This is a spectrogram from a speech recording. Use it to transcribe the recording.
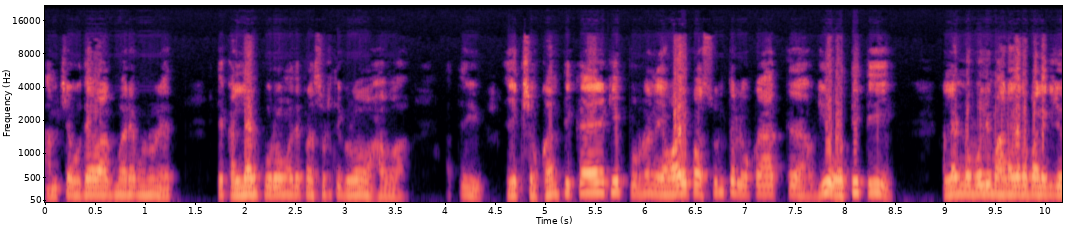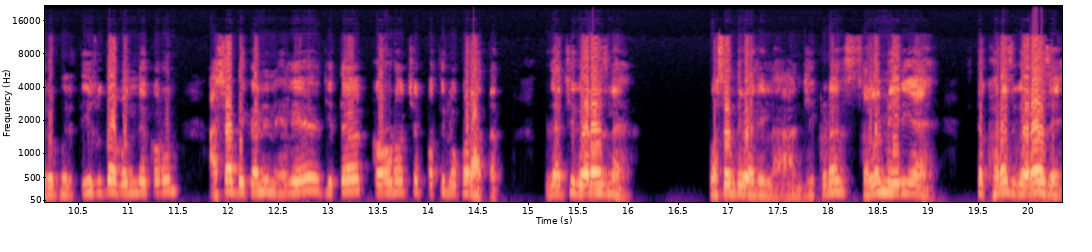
आमचे उदय वाघमारे म्हणून आहेत. ते कल्याणपूर्वमध्ये प्रसूतीगृह ती एक शोकांतिका आहे की पूर्ण नेवाळीपासून तर लोक जी होती ती कल्याण डोंबोली महानगरपालिकेची रुक्मिणी ती सुद्धा बंद करून अशा ठिकाणी नेली आहे जिथं करोडोचे पती लोक राहतात. त्याची गरज नाही. वसंत व्हॅलीला. आणि जिकडं सलम एरिया आहे तर खरंच गरज आहे.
